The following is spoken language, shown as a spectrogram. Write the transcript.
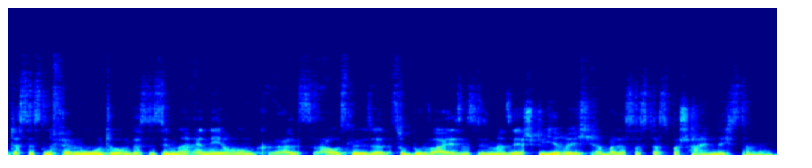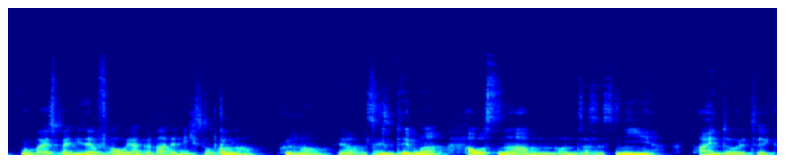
das ist eine Vermutung, das ist immer Ernährung als Auslöser zu beweisen. Es ist immer sehr schwierig, aber das ist das Wahrscheinlichste. Wobei es bei dieser Frau ja gerade nicht so war. Genau, genau. Ja, es also. gibt immer Ausnahmen und das ist nie eindeutig.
